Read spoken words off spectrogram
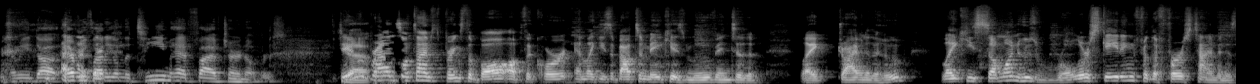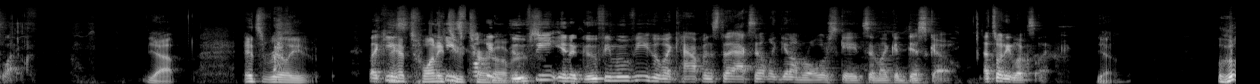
I mean, dog. Everybody on the team had five turnovers. Jaylen Yeah. Brown sometimes brings the ball up the court and like he's about to make his move into the like drive into the hoop. Like he's someone who's roller skating for the first time in his life. Yeah. It's really Like They he's had 22 he's fucking turnovers. goofy in a goofy movie who like happens to accidentally get on roller skates in like a disco. That's what he looks like. yeah. Nah,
